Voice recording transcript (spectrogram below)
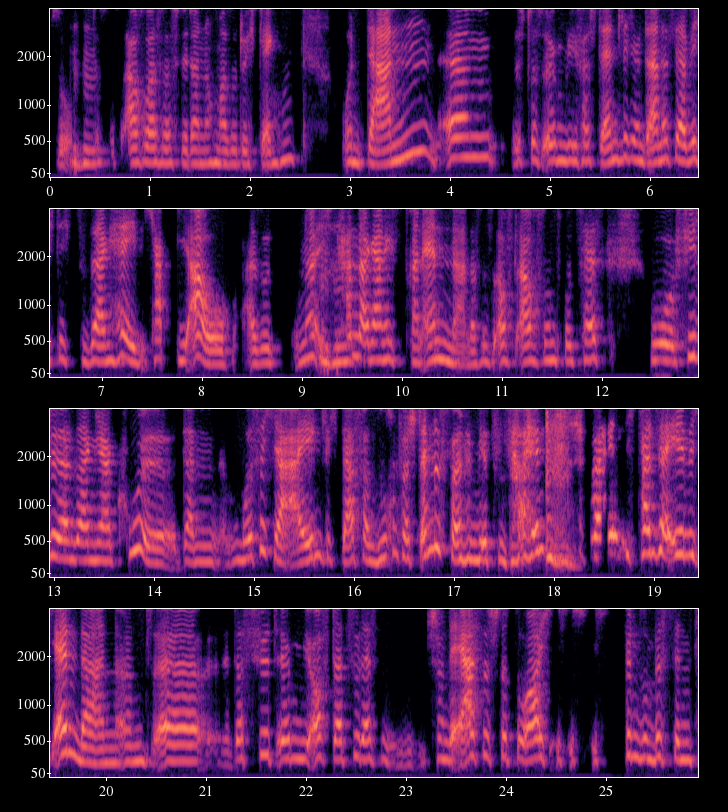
So, mhm. das ist auch was, was wir dann nochmal so durchdenken. Und dann ähm, ist das irgendwie verständlich und dann ist ja wichtig zu sagen, hey, ich habe die auch. Also ne, ich mhm. kann da gar nichts dran ändern. Das ist oft auch so ein Prozess, wo viele dann sagen, ja, cool, dann muss ich ja eigentlich da versuchen, verständnisvoll mit mir zu sein, weil ich kann es ja eh nicht ändern. Und äh, das führt irgendwie oft dazu, dass schon der erste Schritt so, oh, ich, ich, ich bin so ein bisschen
